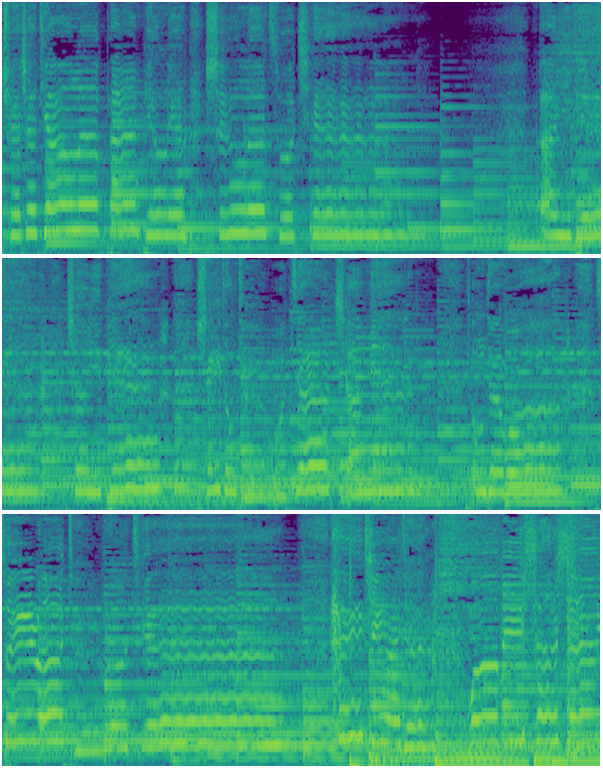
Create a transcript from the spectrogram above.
却遮掉了半边脸，湿了左肩，爱一遍，这一遍。谁懂得我的假面，懂得我脆弱的弱点？嘿，亲爱的，我闭上双眼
